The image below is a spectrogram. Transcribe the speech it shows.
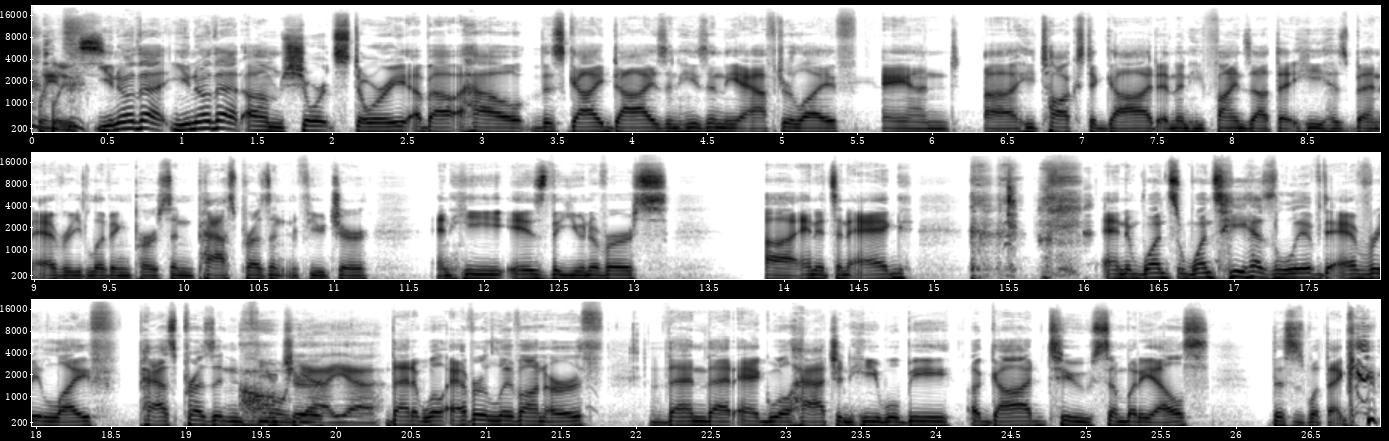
please. You know that you know that um short story about how this guy dies and he's in the afterlife and uh, he talks to God and then he finds out that he has been every living person, past, present, and future and he is the universe, uh, and it's an egg. and once once he has lived every life, past, present, and oh, future, oh, yeah, yeah. that it will ever live on Earth, then that egg will hatch, and he will be a god to somebody else. This is what that game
